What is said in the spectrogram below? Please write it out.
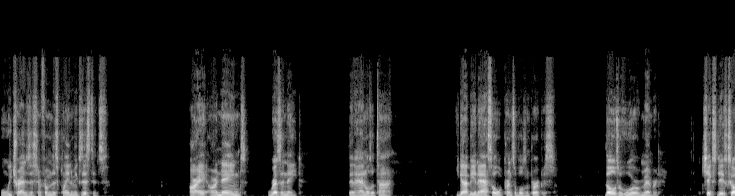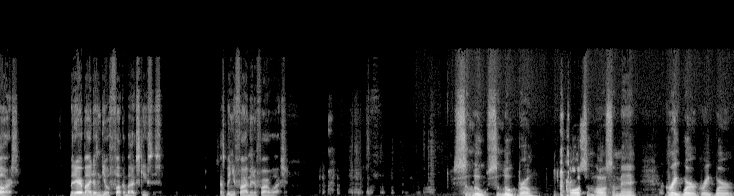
when we transition from this plane of existence, our, our names resonate than the annals of time. You got to be an asshole with principles and purpose. Those who are remembered. Chicks dig scars, but everybody doesn't give a fuck about excuses. That's been your five minute fire watch. Salute, salute, bro. Awesome, awesome, man. Great word, great word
